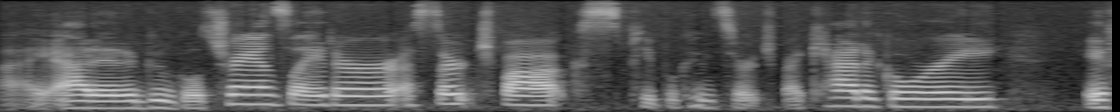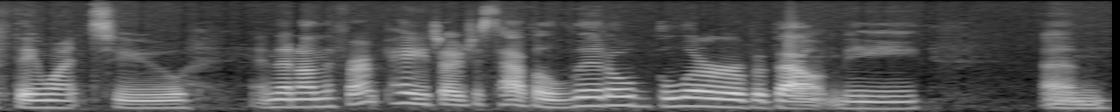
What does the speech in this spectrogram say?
I added a Google Translator, a search box. People can search by category if they want to. And then on the front page, I just have a little blurb about me. Um,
